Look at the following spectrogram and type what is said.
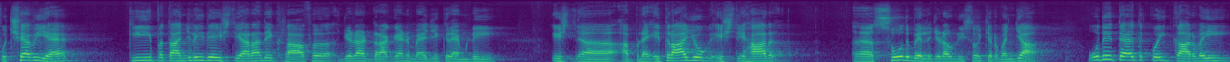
ਪੁੱਛਿਆ ਵੀ ਹੈ ਕਿ ਪਤੰਜਲੀ ਦੇ ਇਸ਼ਤਿਹਾਰਾਂ ਦੇ ਖਿਲਾਫ ਜਿਹੜਾ ਡਰੱਗ ਐਂਡ ਮੈਜਿਕ ਰੈਮਡੀ ਇਸ ਅ, ਆਪਣੇ ਇਤਰਾਜ਼ਯੋਗ ਇਸ਼ਤਿਹਾਰ ਸੋਧ ਬਿੱਲ ਜਿਹੜਾ 1954 ਉਹਦੇ ਤਹਿਤ ਕੋਈ ਕਾਰਵਾਈ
